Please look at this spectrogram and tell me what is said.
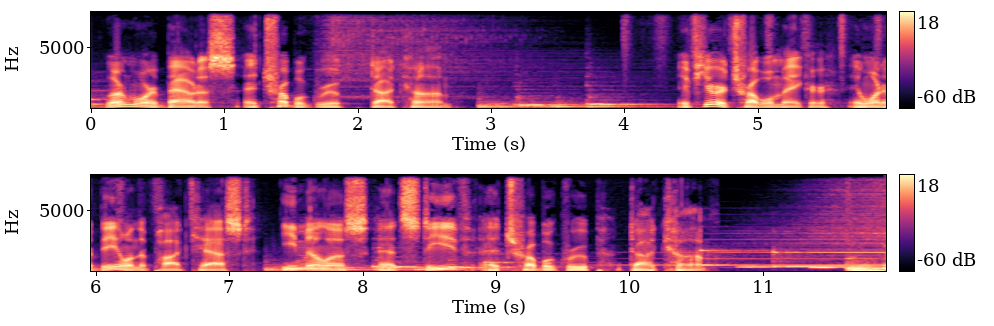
Learn more about us at troublegroup.com. If you're a troublemaker and want to be on the podcast, email us at steve at troublegroup.com. Thank you.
